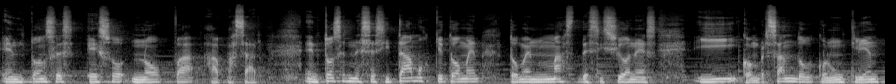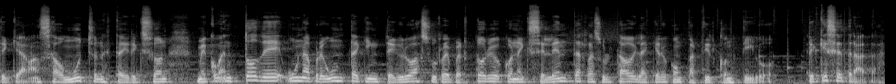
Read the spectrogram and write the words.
entonces eso no va a pasar. Entonces necesitamos que tomen, tomen más decisiones y conversando con un cliente que ha avanzado mucho en esta dirección, me comentó de una pregunta que integró a su repertorio con excelentes resultados y la quiero compartir contigo. ¿De qué se trata?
